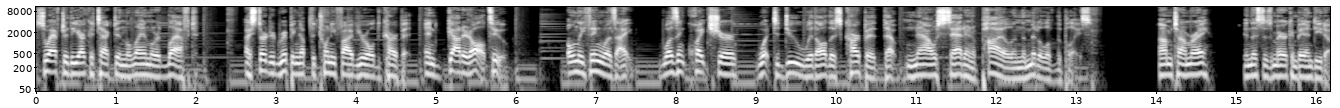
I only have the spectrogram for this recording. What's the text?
So after the architect and the landlord left, I started ripping up the 25 year old carpet and got it all too. Only thing was, I wasn't quite sure what to do with all this carpet that now sat in a pile in the middle of the place. I'm Tom Ray, and this is American Bandito.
